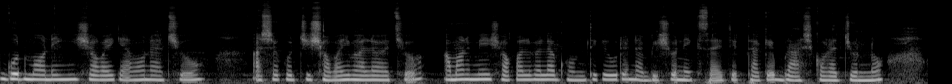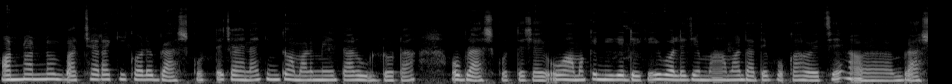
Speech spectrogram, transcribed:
গুড মর্নিং সবাই কেমন আছো? আশা করছি সবাই ভালো আছো। আমার মেয়ে সকালবেলা ঘুম থেকে উঠে না ভীষণ এক্সাইটেড থাকে ব্রাশ করার জন্য। অন্যান্য বাচ্চারা কি করে ব্রাশ করতে চায় না, কিন্তু আমার মেয়ে তার উল্টোটা, ও ব্রাশ করতে চায়। ও আমাকে নিজে ডেকেই বলে যে, মা, আমার দাঁতে পোকা হয়েছে ব্রাশ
